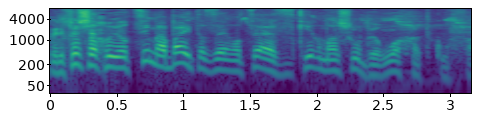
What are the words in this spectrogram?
ולפני שאנחנו יוצאים מהבית הזה, אני רוצה להזכיר משהו ברוח התקופה.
